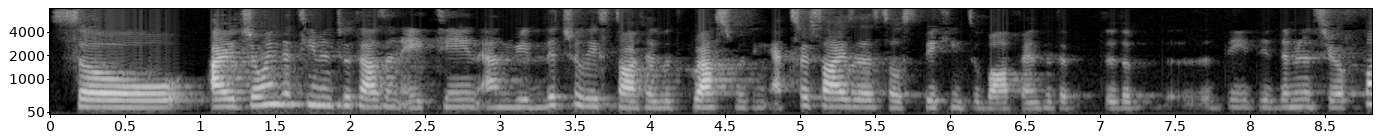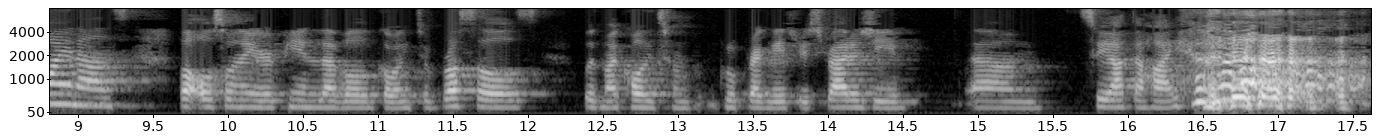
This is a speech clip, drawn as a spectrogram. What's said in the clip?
So I joined the team in 2018 and we literally started with grassrooting exercises. So speaking to BaFin, to the, to the, the, the Ministry of Finance, but also on a European level, going to Brussels, with my colleagues from Group Regulatory Strategy, um, Suyata Hi,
